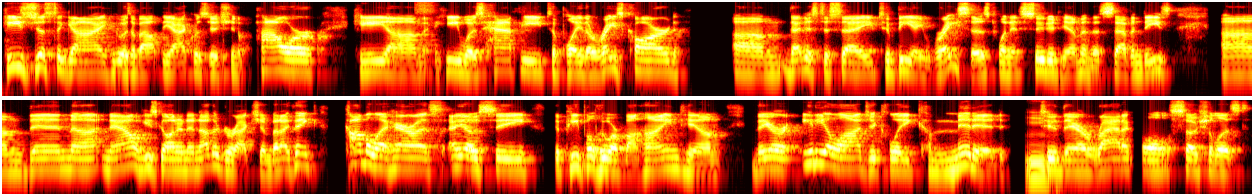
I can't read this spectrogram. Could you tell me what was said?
he's just a guy who is about the acquisition of power. He um, he was happy to play the race card. Um, that is to say, to be a racist when it suited him in the 70s. Um, then uh, now he's gone in another direction. But I think Kamala Harris, AOC, the people who are behind him, they are ideologically committed mm. to their radical socialist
